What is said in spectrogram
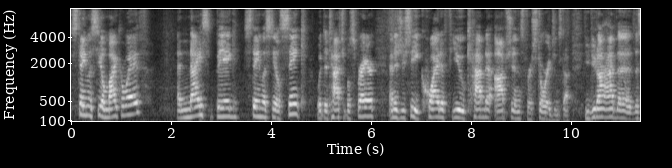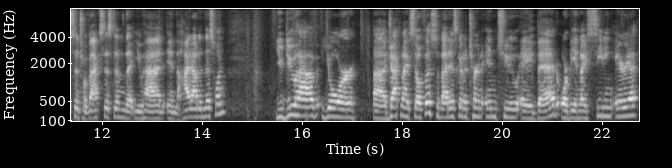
stainless steel microwave, a nice big stainless steel sink, with detachable sprayer. And as you see, quite a few cabinet options for storage and stuff. You do not have the, the central vac system that you had in the hideout in this one. You do have your uh, jackknife sofa, so that is going to turn into a bed or be a nice seating area.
